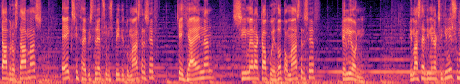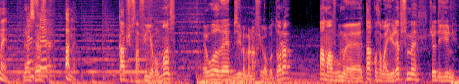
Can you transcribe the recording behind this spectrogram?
7 μπροστά μας, 6 θα επιστρέψουν σπίτι του Masterchef και για έναν σήμερα κάπου εδώ το Masterchef τελειώνει. Είμαστε έτοιμοι να ξεκινήσουμε; Ναι, σεφ. Πάμε. Κάποιος θα φύγει από εμάς. Εγώ δεν ψήνομαι να φύγω από τώρα. Άμα βγούμε τάκο θα μαγειρέψουμε και ό,τι γίνει.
